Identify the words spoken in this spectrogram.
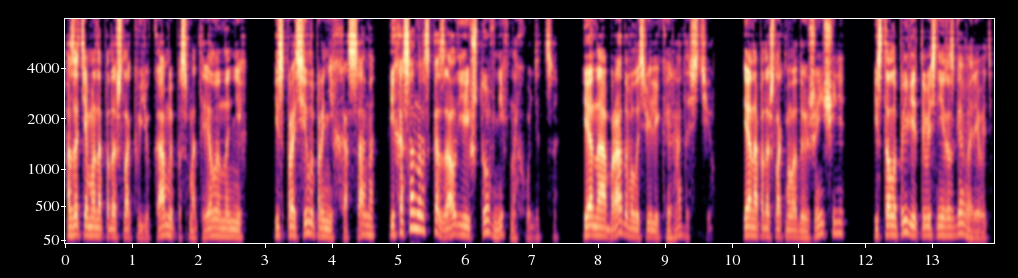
А затем она подошла к вьюкам и посмотрела на них, и спросила про них Хасана, и Хасан рассказал ей, что в них находится. И она обрадовалась великой радостью. И она подошла к молодой женщине и стала приветливо с ней разговаривать.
